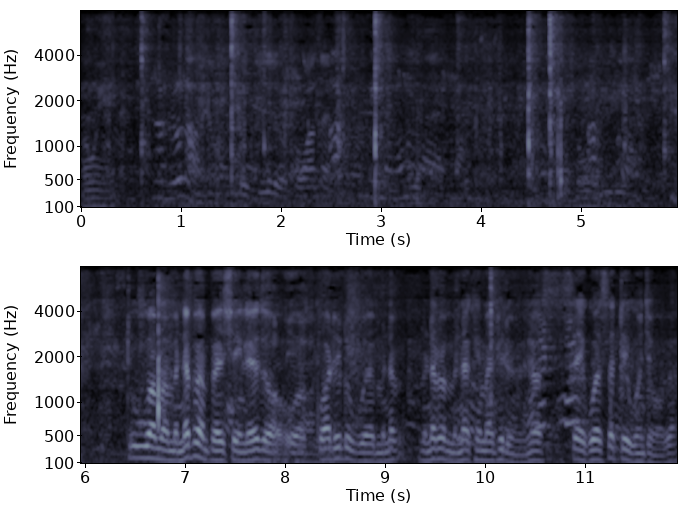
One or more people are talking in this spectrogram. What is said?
ဘဝင် တူဝမ်းမှာမနေ့ကပဲချိန်လဲဆိုဟိုကွာတစ်တူပဲမနေ့မနေ့ကမနေ့ခင်မှဖြစ်လို့နော်10ခွဲ17ဝန်းကျင်ပါဗျာ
